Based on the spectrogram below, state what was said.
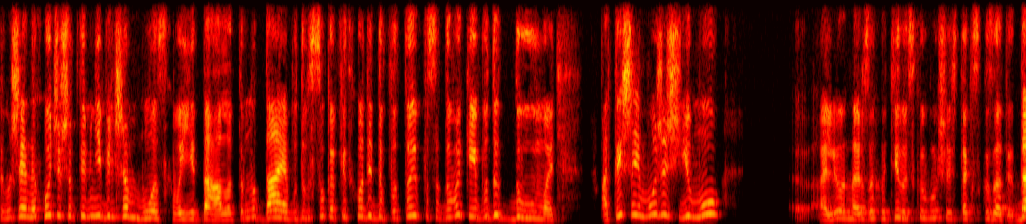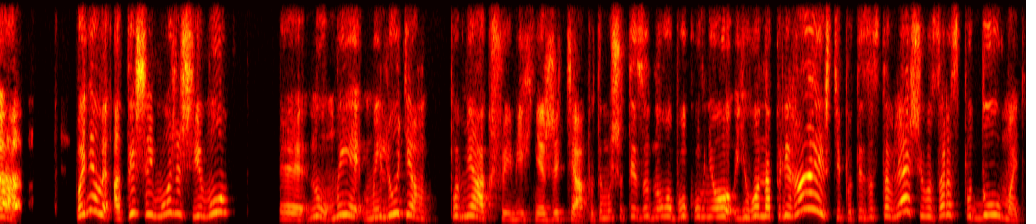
тому що я не хочу, щоб ти мені більше мозг виїдала, тому да, я буду, сука, підходити до тої посадовики і буду думати. А ти ще й можеш йому, Е, Альона, захотілося комусь щось так сказати, да, Поняли? А ти ще й можеш йому. Е, ну, ми, ми людям пом'якшуємо їхнє життя, тому що ти з одного боку в нього його напрягаєш, типу, ти заставляєш його зараз подумати.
